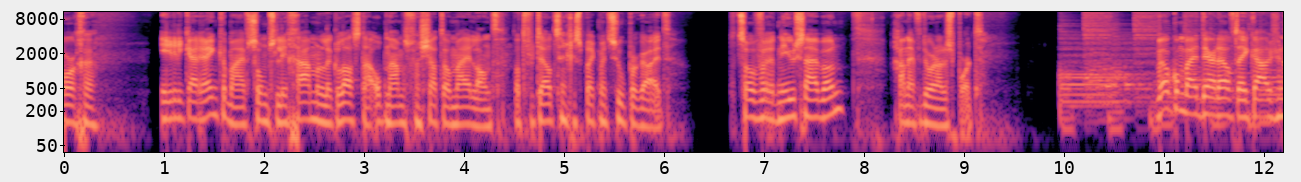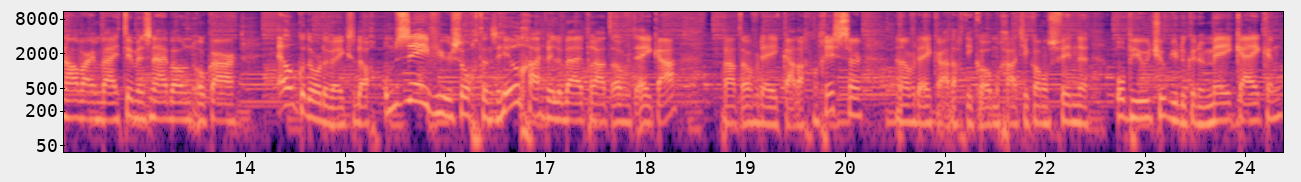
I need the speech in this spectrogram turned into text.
Goedemorgen. Erika Renkema heeft soms lichamelijk last na opnames van Chateau Meiland. Dat vertelt ze in gesprek met Superguide. Tot zover het nieuws, Snijboon. We gaan even door naar de sport. Welkom bij het derde helft EK-journaal... waarin wij, Tim en Snijboon, elkaar elke door de weekse dag... om 7 uur 's ochtends heel graag willen bijpraten over het EK. We praten over de EK-dag van gisteren en over de EK-dag die komen gaat. Je kan ons vinden op YouTube. Jullie kunnen meekijken.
